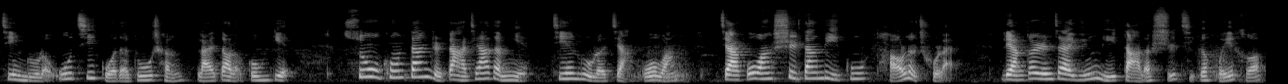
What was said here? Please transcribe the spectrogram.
进入了乌鸡国的都城，来到了宫殿。孙悟空当着大家的面。揭露了假国王，假国王势单力孤逃了出来。两个人在云里打了十几个回合，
